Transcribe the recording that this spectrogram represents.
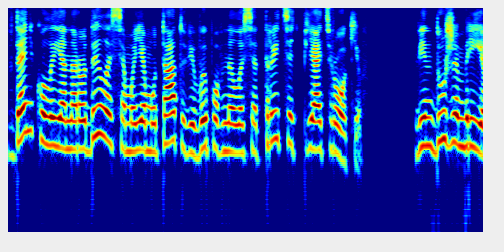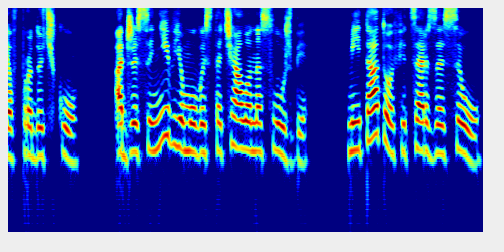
В день, коли я народилася, моєму татові виповнилося 35 років. Він дуже мріяв про дочку, адже синів йому вистачало на службі. Мій тато офіцер ЗСУ.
